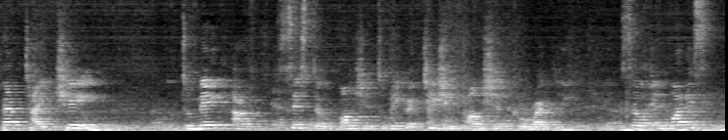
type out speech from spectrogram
peptide chain to make our system function, to make our tissue function correctly. So, and what is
